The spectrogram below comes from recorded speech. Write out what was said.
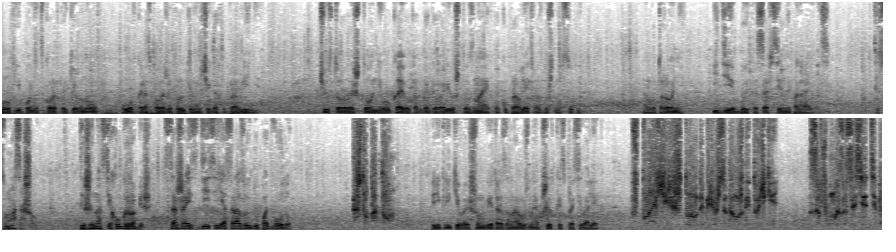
Слов японец коротко кивнул, ловко расположив руки на рычагах управления. Чувствовалось, что он не лукавил, когда говорил, что знает, как управлять воздушным судном. А вот Рони идея Бойко совсем не понравилась. «Ты с ума сошел? Ты же нас всех угробишь! Сажай здесь, и я сразу иду под воду!» «А что потом?» Перекрикивая шум ветра за наружной обшивкой, спросил Олег. «Вплавь через шторм доберешься до нужной точки. Зафума засосет тебя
